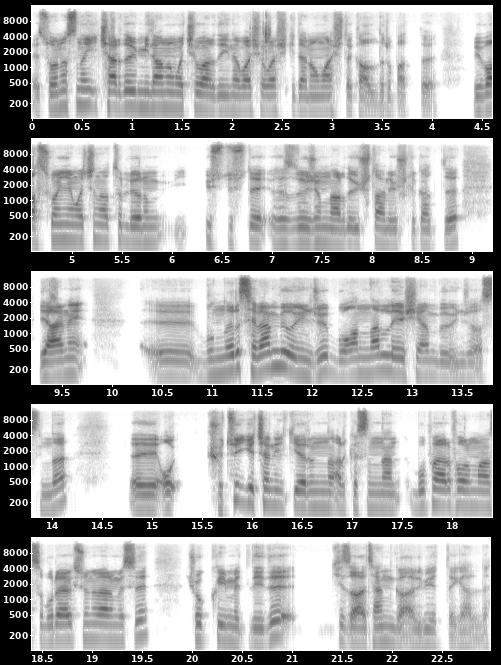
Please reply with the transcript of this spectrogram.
E, sonrasında içeride bir Milano maçı vardı yine başa baş giden o maçta kaldırıp attı. Bir Baskonya maçını hatırlıyorum üst üste hızlı hücumlarda 3 tane üçlük attı. Yani e, bunları seven bir oyuncu, bu anlarla yaşayan bir oyuncu aslında. E, o kötü geçen ilk yarının arkasından bu performansı, bu reaksiyonu vermesi çok kıymetliydi ki zaten galibiyette geldi.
